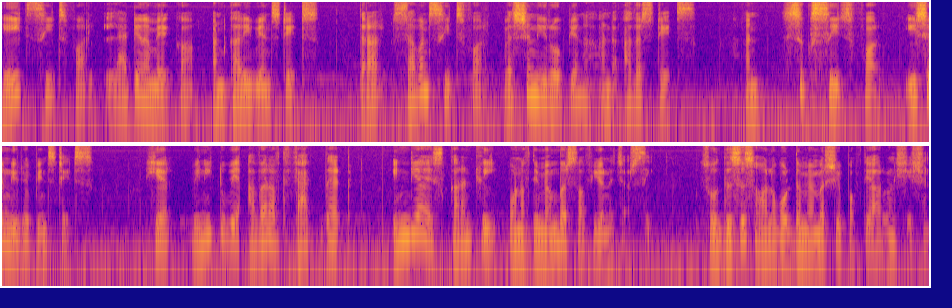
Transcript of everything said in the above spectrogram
8 seats for Latin America and Caribbean states. There are 7 seats for Western European and other states and 6 seats for Eastern European states. Here, we need to be aware of the fact that India is currently one of the members of UNHRC. So, this is all about the membership of the organization.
